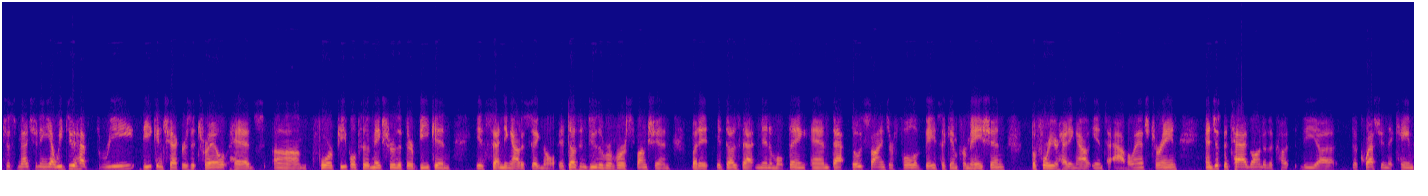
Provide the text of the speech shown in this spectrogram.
just mentioning, yeah, we do have three beacon checkers at trailheads um, for people to make sure that their beacon is sending out a signal. It doesn't do the reverse function, but it, it does that minimal thing. And that those signs are full of basic information before you're heading out into avalanche terrain. And just to tag on to the the uh, the question that came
